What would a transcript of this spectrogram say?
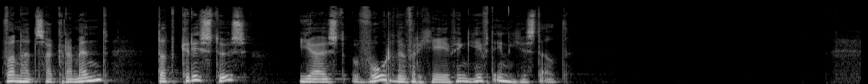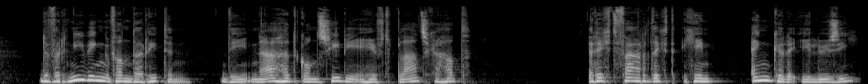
van het sacrament dat Christus juist voor de vergeving heeft ingesteld. De vernieuwing van de riten, die na het concilie heeft plaatsgehad, rechtvaardigt geen enkele illusie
